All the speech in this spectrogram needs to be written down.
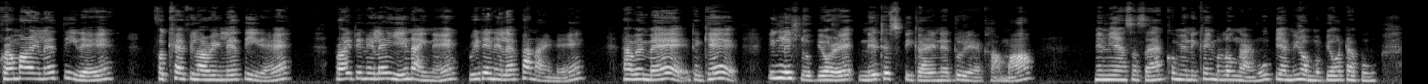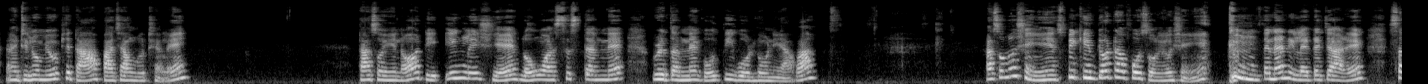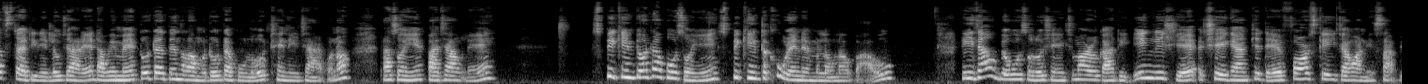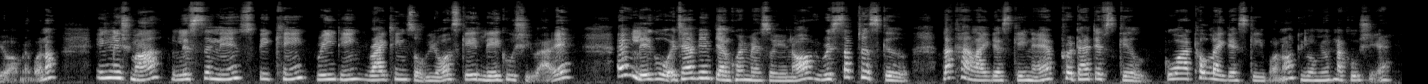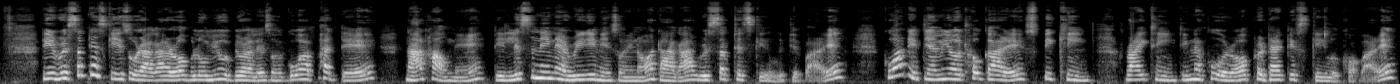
grammar တွေလည်းသိတယ် vocabulary တွေလည်းသိတယ် writing တွေလည်းရေးနိုင်တယ် reading တွေလည်းဖတ်နိုင်တယ်ဒါပေမဲ့တကယ် English လို့ပြောတဲ့ native speaker တွေနဲ့တွေ့တဲ့အခါမှာမြန်မြန်ဆန်ဆန် communicate မလုပ်နိုင်ဘူးပြန်ပြီးတော့မပြောတတ်ဘူးအဲဒီလိုမျိုးဖြစ်တာဘာကြောင့်လို့ထင်လဲဒါဆိုရင်တော့ဒီ English ရဲ့လုံးဝ system နဲ့ rhythm နဲ့ကိုသိဖို့လိုနေရပါ အဲဆိုလို့ရှိရင် speaking ပြောတတ်ဖို့ဆိုလို့ရှိရင်တန်းတန်းနေလဲတက်ကြတယ် sub study တွေလုပ်ကြတယ်ဒါပေမဲ့တိုးတက်တဲ့တော့မတိုးတက်ဘူးလို့ထင်နေကြရပါတော့ဒါဆိုရင်ဘာကြောင့်လဲ speaking ပြောတတ်ဖို့ဆိုရင် speaking တစ်ခုတည်းနဲ့မလုံလောက်ပါဘူး ဒီအကြောင်းပြောဖို့ဆိုလို့ရှိရင်ကျမတို့ကဒီ English ရဲ့အခြေခံဖြစ်တဲ့ four scale အကြောင်းကနေစပြောရမယ်ပေါ့နော် English မှာ listening speaking reading writing ဆိုပြီးတော့ scale ၄ခုရှိပါတယ်အဲ့ဒီ၄ခုကိုအကြမ်းပြင်းပြန်ခွဲမယ်ဆိုရင်တော့ receptive skill လက်ခံလိုက်တဲ့ skill နဲ့ productive skill ကိုကထုတ်လိုက်တဲ့ skill ပေါ့နော်ဒီလိုမျိုးနှစ်ခုရှိတယ်ဒီ receptive skill ဆိုတာကတော့ဘယ်လိုမျိုးပြောရလဲဆိုရင်ကိုကဖတ်တယ်နားထောင်တယ်ဒီ listening နဲ့ reading နေဆိုရင်တော့ဒါက receptive skill လို့ဖြစ်ပါတယ်ကိုကနေပြန်ပြီးတော့ထုတ်ကြတဲ့ speaking writing ဒီနှစ်ခုကိုတော့ productive skill လို့ခေါ်ပါတယ်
